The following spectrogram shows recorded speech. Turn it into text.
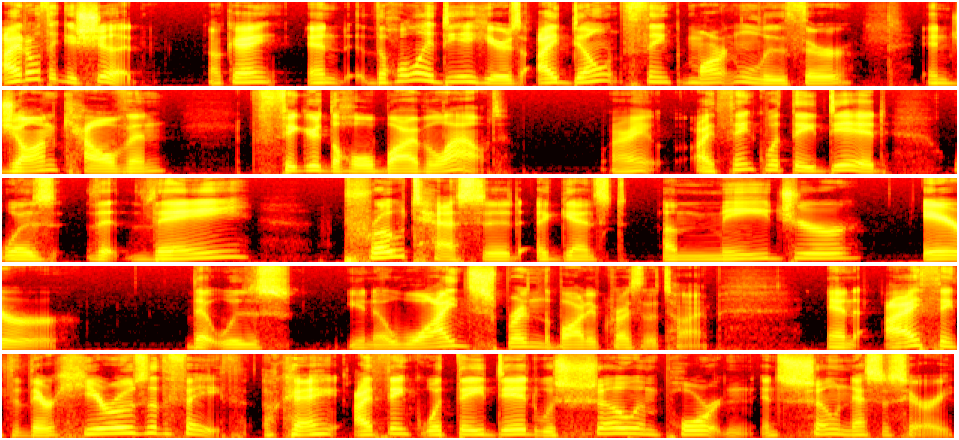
I don't think it should. Okay, and the whole idea here is I don't think Martin Luther and John Calvin figured the whole Bible out. All right, I think what they did was that they protested against a major error that was you know widespread in the body of Christ at the time. And I think that they're heroes of the faith. Okay, I think what they did was so important and so necessary.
